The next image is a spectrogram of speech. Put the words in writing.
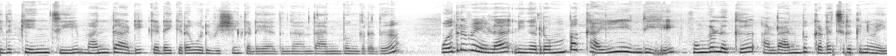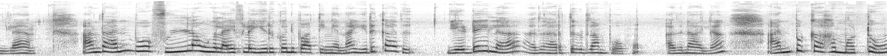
இது கெஞ்சி மந்தாடி கிடைக்கிற ஒரு விஷயம் கிடையாதுங்க அந்த அன்புங்கிறது. ஒருவேளை நீங்கள் ரொம்ப கையேந்தி உங்களுக்கு அந்த அன்பு கிடச்சிருக்குன்னு வைங்களேன் அந்த அன்பு ஃபுல்லாக உங்கள் லைஃப்பில் இருக்குன்னு பார்த்தீங்கன்னா இருக்காது. இடையில அது அறுத்துக்கிட்டு தான் போகும். அதனால் அன்புக்காக மட்டும்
